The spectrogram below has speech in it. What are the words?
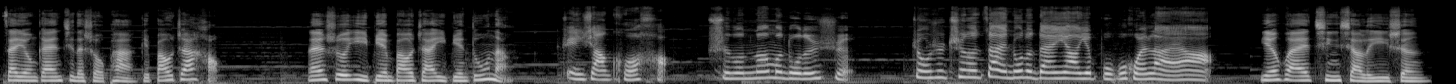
再用干净的手帕给包扎好。兰叔一边包扎一边嘟囔：“这下可好，吃了那么多的血，就是吃了再多的丹药也补不回来啊。”严怀轻笑了一声，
